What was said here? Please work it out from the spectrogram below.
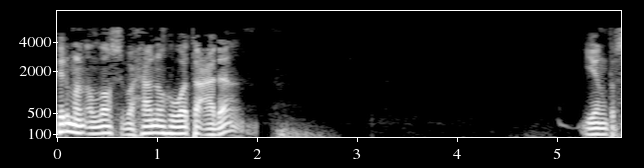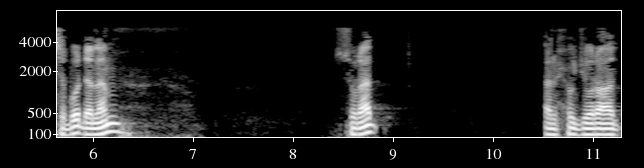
firman Allah Subhanahu wa taala yang tersebut dalam surat Al-Hujurat.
